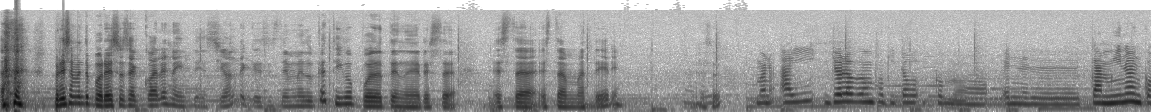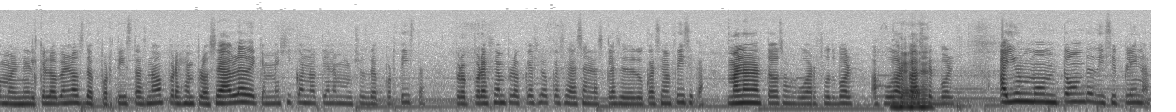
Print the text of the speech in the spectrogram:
Precisamente por eso, o sea, ¿cuál es la intención de que el sistema educativo pueda tener esta, esta, esta materia? Eso. Bueno, ahí yo lo veo un poquito como en el camino en como en el que lo ven los deportistas, ¿no? Por ejemplo, se habla de que México no tiene muchos deportistas, pero por ejemplo, ¿qué es lo que se hace en las clases de educación física? Mandan a todos a jugar fútbol, a jugar básquetbol. Hay un montón de disciplinas,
